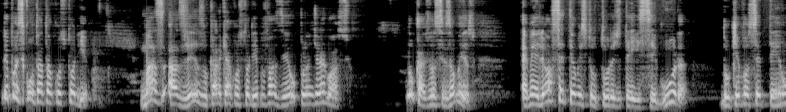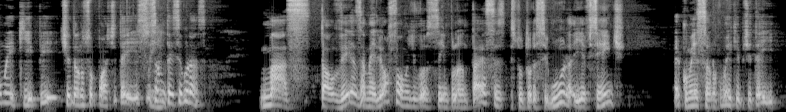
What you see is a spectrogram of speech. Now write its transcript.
depois você contrata a consultoria. Mas às vezes o cara quer a consultoria para fazer o plano de negócio. No caso de vocês é o mesmo. É melhor você ter uma estrutura de TI segura do que você ter uma equipe te dando suporte de TI se você Sim. não tem segurança. Mas talvez a melhor forma de você implantar essa estrutura segura e eficiente é começando com uma equipe de TI.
